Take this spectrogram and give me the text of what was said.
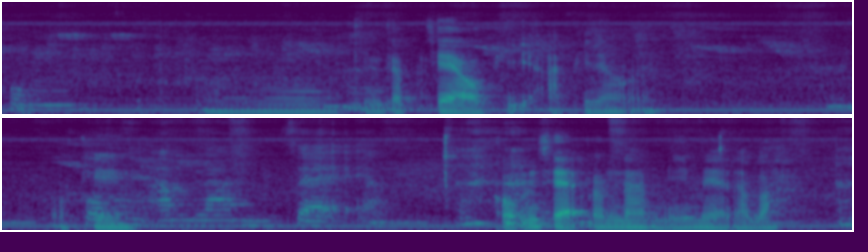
คมอืมกินกับแจวผีอาพี่น้องเลยโอคเคมอำลำแสบผมแสบดำๆนี้แม่แล้วปะอะ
